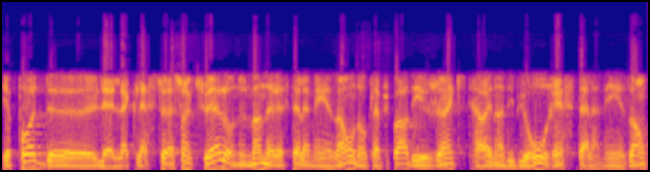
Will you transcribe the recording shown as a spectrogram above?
il n'y a pas de la, situation actuelle. On nous demande de rester à la maison. Donc, la plupart des gens qui travaillent dans des bureaux restent à la maison,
